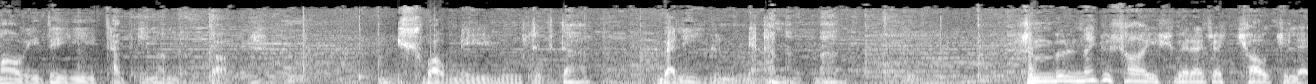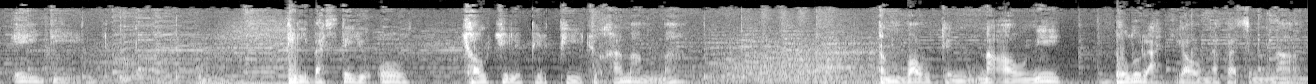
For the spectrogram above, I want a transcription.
Maideyi təbimə möhtac İxvavneyi Yusifdə Vəliyyün niəməm mən Sümbül nə güşayiş verəcək kakilə ey dil? Dilbəstəyi ol kakili pirpicü xəməm mən Ənvaltin məani olur əhya nəfəsimdən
